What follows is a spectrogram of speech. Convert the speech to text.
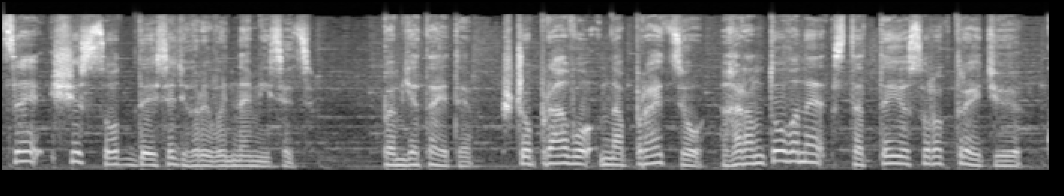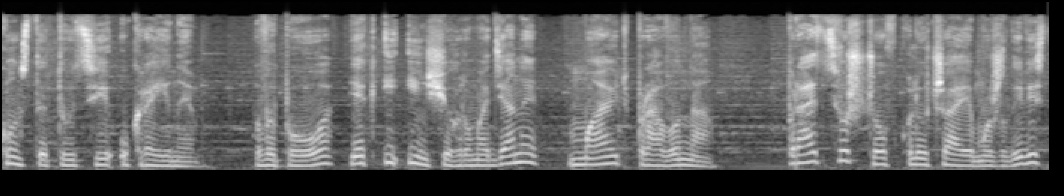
це 610 гривень на місяць. Пам'ятайте, що право на працю гарантоване статтею 43 Конституції України. ВПО, як і інші громадяни, мають право на працю, що включає можливість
